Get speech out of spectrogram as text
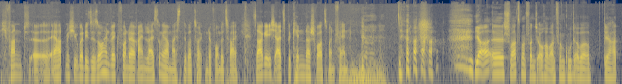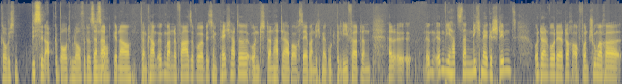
ich fand, äh, er hat mich über die Saison hinweg von der reinen Leistung her am meisten überzeugt in der Formel 2. Sage ich als bekennender Schwarzmann-Fan. ja, äh, Schwarzmann fand ich auch am Anfang gut, aber der hat, glaube ich, ein bisschen abgebaut im Laufe der dann Saison. Hat, genau. Dann kam irgendwann eine Phase, wo er ein bisschen Pech hatte und dann hat er aber auch selber nicht mehr gut geliefert. Dann äh, irgendwie hat es dann nicht mehr gestimmt und dann wurde er doch auch von Schumacher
